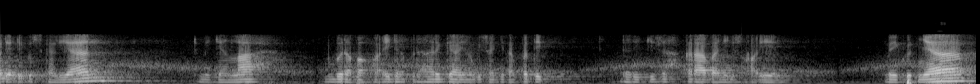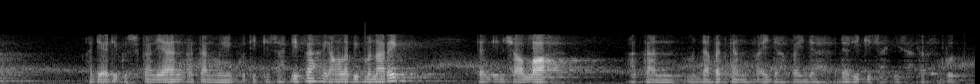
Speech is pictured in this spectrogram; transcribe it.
adik-adikku sekalian, demikianlah beberapa faedah berharga yang bisa kita petik dari kisah kerabat Israel. Berikutnya, adik-adikku sekalian akan mengikuti kisah-kisah yang lebih menarik dan insya Allah akan mendapatkan faedah-faedah dari kisah-kisah tersebut.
